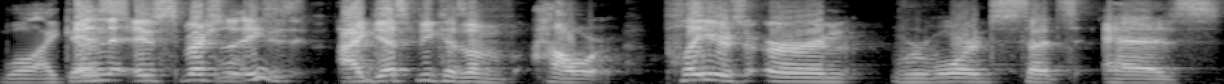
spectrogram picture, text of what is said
Well, I guess, And especially, well, I guess because of how players earn rewards such as.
